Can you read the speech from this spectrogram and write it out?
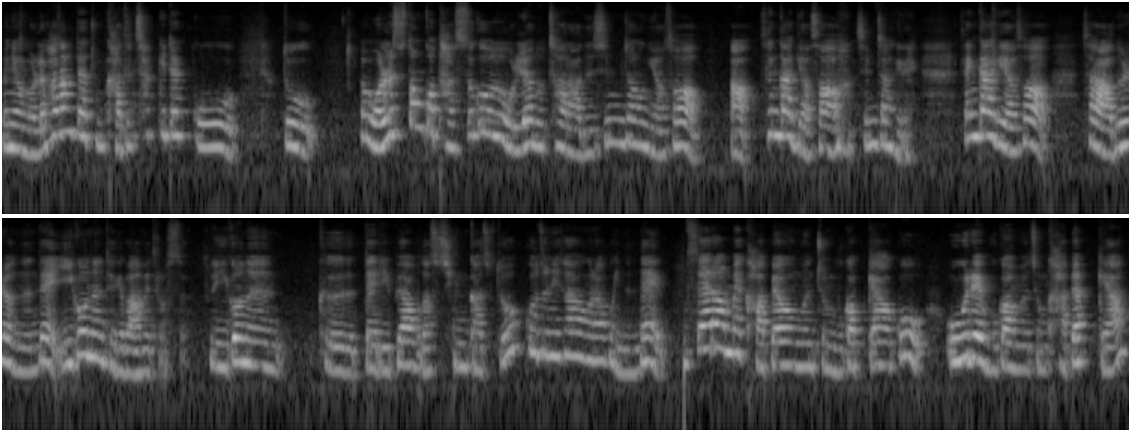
왜냐면 원래 화장대가 좀 가득 찼기도 했고 또 원래 쓰던 거 다 쓰고 올려놓자라는 심정이어서 아 생각이어서 심정이래 생각이어서 잘 안 올렸는데 이거는 되게 마음에 들었어요. 그래서 이거는 그때 리뷰하고 나서 지금까지도 꾸준히 사용을 하고 있는데 세럼의 가벼움은 좀 무겁게 하고 오일의 무거움을 좀 가볍게 한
